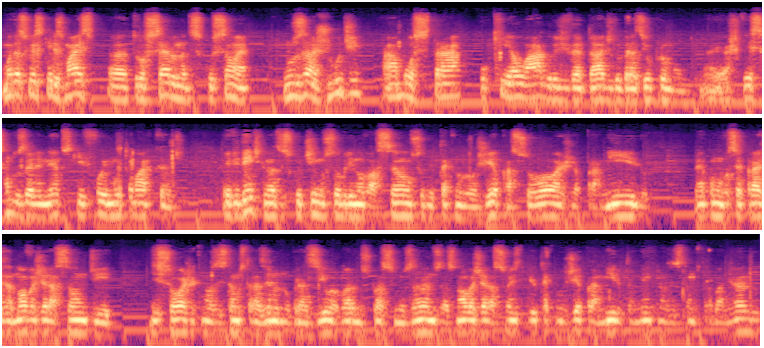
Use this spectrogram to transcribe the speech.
Uma das coisas que eles mais uh, trouxeram na discussão é nos ajude a mostrar o que é o agro de verdade do Brasil para o mundo. Né? Acho que esse é um dos elementos que foi muito marcante. Evidente que nós discutimos sobre inovação, sobre tecnologia para soja, para milho, né, como você traz a nova geração de, de soja que nós estamos trazendo no Brasil agora nos próximos anos, as novas gerações de biotecnologia para milho também que nós estamos trabalhando.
